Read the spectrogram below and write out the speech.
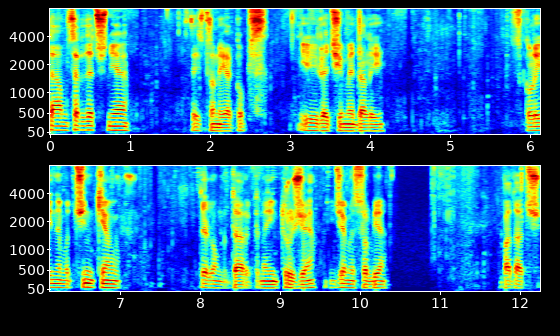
Witam serdecznie. Z tej strony Jakobs i lecimy dalej z kolejnym odcinkiem w The Long Dark na intruzie. Idziemy sobie badać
